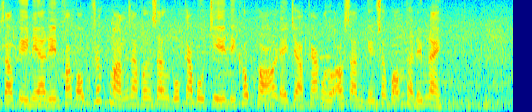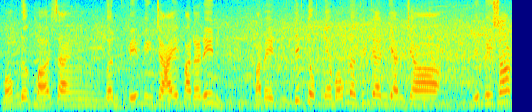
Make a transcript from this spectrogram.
Sau khi Niarin phát bóng rất mạnh sang phần sân của Campuchia thì không khó để cho các cầu thủ áo xanh kiểm soát bóng thời điểm này. Bóng được mở sang bên phía biên trái Badarin Badarin tiếp tục nhờ bóng lên phía trên dành cho Bishop.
